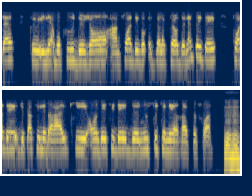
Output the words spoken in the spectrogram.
sais qu'il y a beaucoup de gens, euh, soit des électeurs de l'NPD, soit du Parti libéral, qui ont décidé de nous soutenir euh, cette fois. Mhm.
